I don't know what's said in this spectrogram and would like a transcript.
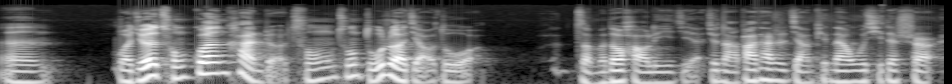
嗯，我觉得从观看者、从从读者角度，怎么都好理解。就哪怕他是讲平淡无奇的事儿，《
